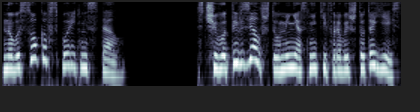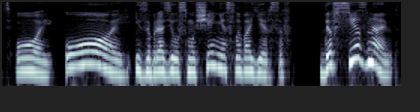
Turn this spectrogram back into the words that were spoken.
но Высоков спорить не стал. «С чего ты взял, что у меня с Никифоровой что-то есть?» «Ой, ой!» — изобразил смущение Славоерсов. «Да все знают!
